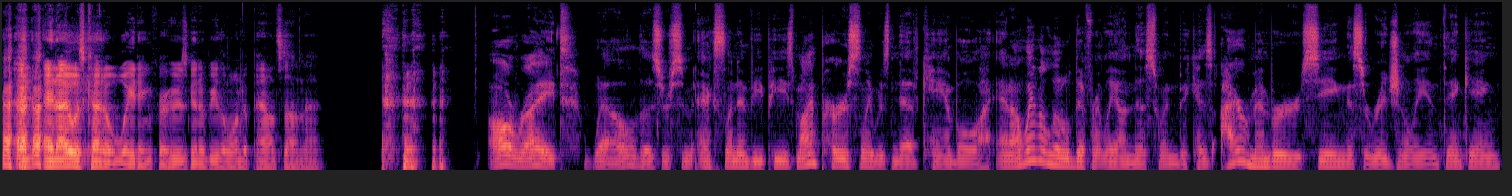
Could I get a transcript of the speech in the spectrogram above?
and, and I was kind of waiting for who's going to be the one to pounce on that. All right. Well, those are some excellent MVPs. Mine personally was Neve Campbell, and I went a little differently on this one because I remember seeing this originally and thinking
